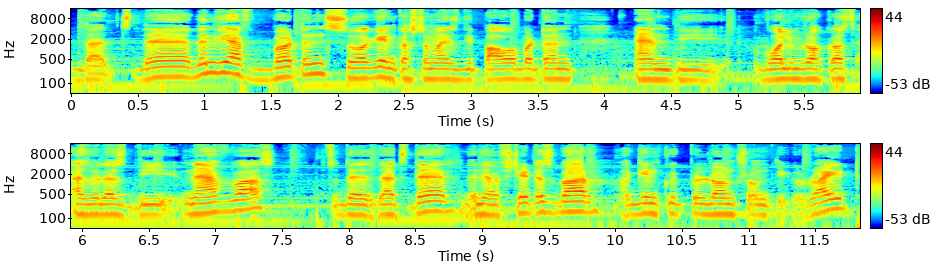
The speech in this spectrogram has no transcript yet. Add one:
that's there. Then we have buttons. So again customize the power button and the volume rockers as well as the nav bars so that's there. Then you have status bar. Again quick pull down from the right.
